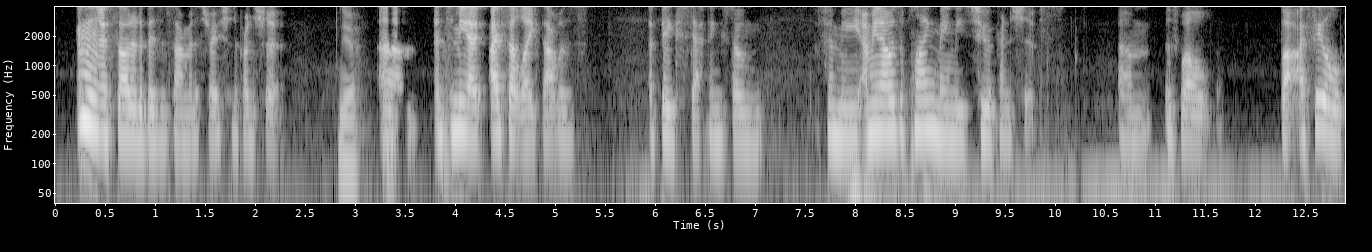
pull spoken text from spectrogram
I started a business administration apprenticeship. yeah. And to me, I, I felt like that was a big stepping stone for me. I mean, I was applying mainly to apprenticeships um, as well, but I feel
